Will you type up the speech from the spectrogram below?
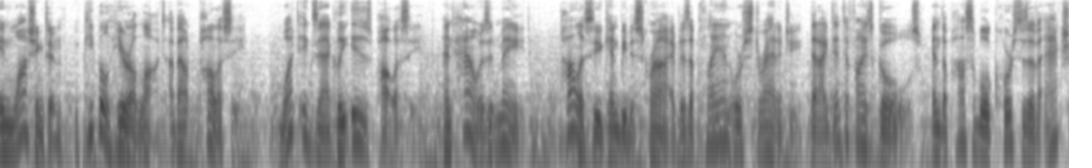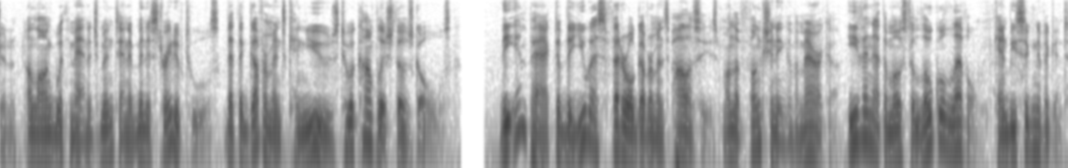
In Washington, people hear a lot about policy. What exactly is policy, and how is it made? Policy can be described as a plan or strategy that identifies goals and the possible courses of action, along with management and administrative tools that the government can use to accomplish those goals. The impact of the U.S. federal government's policies on the functioning of America, even at the most local level, can be significant.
